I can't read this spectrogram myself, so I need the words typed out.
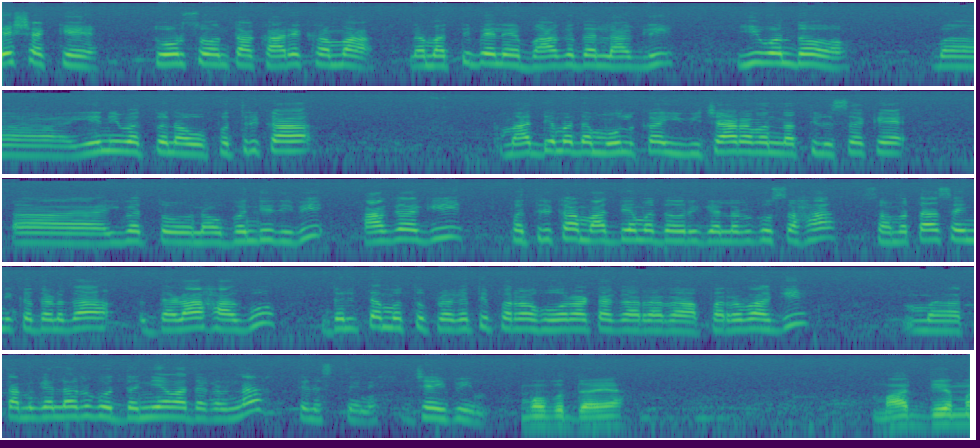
ದೇಶಕ್ಕೆ ತೋರಿಸುವಂಥ ಕಾರ್ಯಕ್ರಮ ನಮ್ಮ ಅತ್ತಿಬೇಲೆ ಭಾಗದಲ್ಲಾಗಲಿ, ಈ ಒಂದು ಏನಿವತ್ತು ನಾವು ಪತ್ರಿಕಾ ಮಾಧ್ಯಮದ ಮೂಲಕ ಈ ವಿಚಾರವನ್ನು ತಿಳಿಸೋಕ್ಕೆ ಇವತ್ತು ನಾವು ಬಂದಿದ್ದೀವಿ. ಹಾಗಾಗಿ ಪತ್ರಿಕಾ ಮಾಧ್ಯಮದವರಿಗೆಲ್ಲರಿಗೂ ಸಹ ಸಮತಾ ಸೈನಿಕ ದಳದ, ದಳ ಹಾಗೂ ದಲಿತ ಮತ್ತು ಪ್ರಗತಿಪರ ಹೋರಾಟಗಾರರ ಪರವಾಗಿ ತಮಗೆಲ್ಲರಿಗೂ ಧನ್ಯವಾದಗಳನ್ನ ತಿಳಿಸ್ತೀನಿ. ಜೈ ಭೀಮ್. ಮೊಬುದ್ದಾಯ ಮಾಧ್ಯಮ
